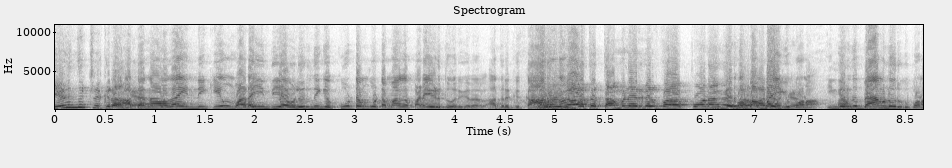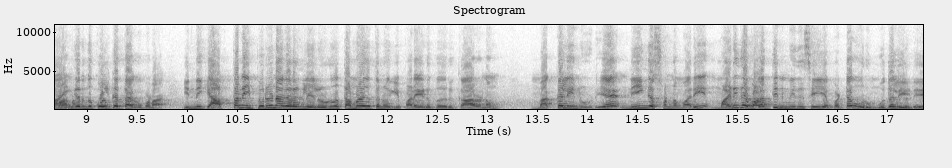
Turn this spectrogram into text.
எழுந்துட்டு இருக்கிறாங்க அதனாலதான் இன்னைக்கும் வட இந்தியாவில இருந்து இங்க கூட்டம் கூட்டமாக படையெடுத்து வருகிறார்கள். அதற்கு காரணம் காலத்துல தமிழர்கள் போனாங்க. இருந்து பம்பாய்க்கு. போனான் இங்க இருந்து பெங்களூருக்கு போனான் இங்க இருந்து கொல்கத்தாக்கு போனான் இன்னைக்கு அத்தனை பெருநகரங்களில் இருந்து தமிழகத்தை நோக்கி படையெடுப்பதற்கு காரணம் மக்களினுடைய நீங்க சொன்ன மாதிரி மனித வளத்தின் மீது செய்யப்பட்ட ஒரு முதலீடு.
